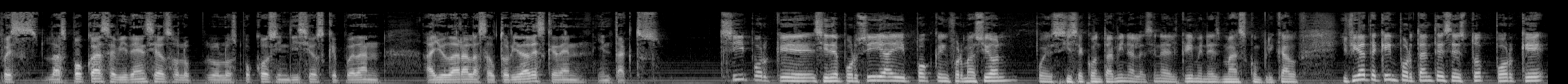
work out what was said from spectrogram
pues las pocas evidencias o, o los pocos indicios que puedan ayudar a las autoridades queden intactos. Sí, porque si de por sí hay poca información, pues si se contamina la escena del crimen es más complicado. Y fíjate qué importante es esto porque,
